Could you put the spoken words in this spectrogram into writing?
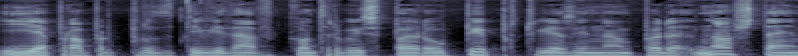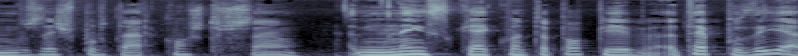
e a própria produtividade contribuísse para o PIB português e não para. Nós estamos a exportar construção. Nem sequer conta para o PIB. Até podia.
